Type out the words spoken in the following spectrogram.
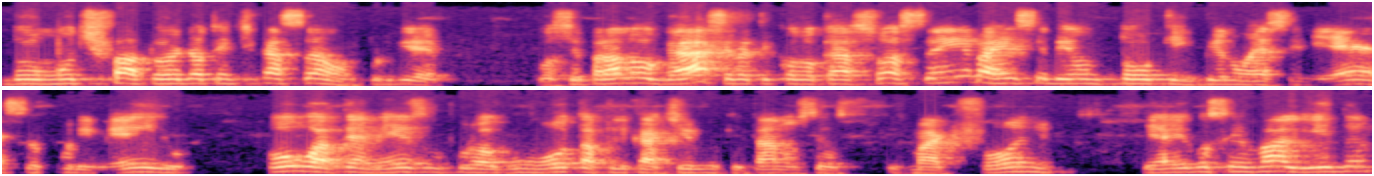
Do multifator de autenticação. Por quê? Você, para logar, você vai ter que colocar a sua senha, vai receber um token pelo SMS ou por e-mail, ou até mesmo por algum outro aplicativo que está no seu smartphone, e aí você valida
